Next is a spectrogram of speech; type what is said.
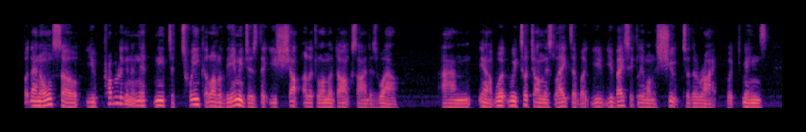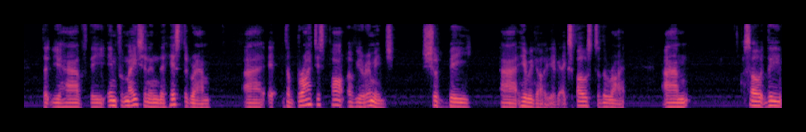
but then also you're probably going to need to tweak a lot of the images that you shot a little on the dark side as well. Um, you know, we, we, touch on this later, but you, you basically want to shoot to the right, which means that you have the information in the histogram. Uh, it, the brightest part of your image should be, uh, here we go, you're exposed to the right. Um, so the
